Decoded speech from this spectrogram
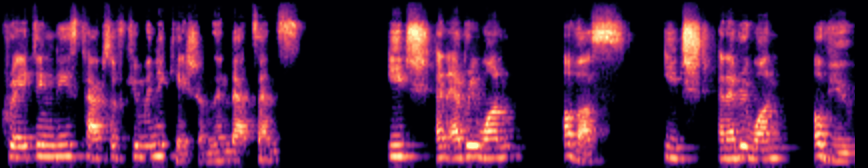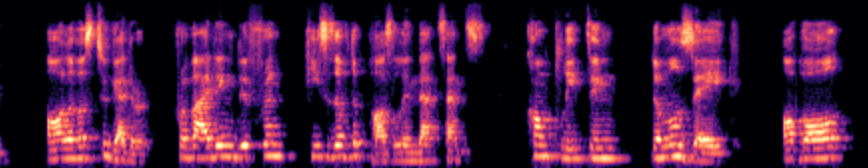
creating these types of communications in that sense. Each and every one of us, each and every one of you, all of us together, providing different pieces of the puzzle in that sense, completing the mosaic of all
